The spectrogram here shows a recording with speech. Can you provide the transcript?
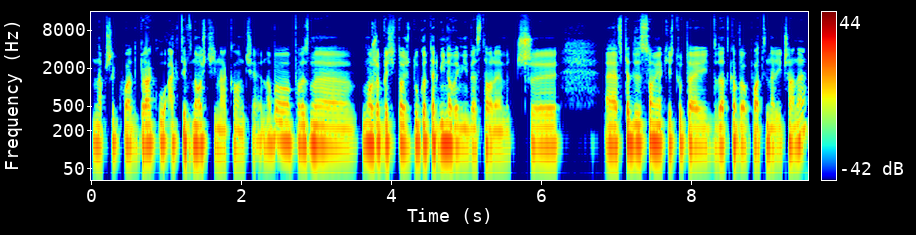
na przykład braku aktywności na koncie, no bo powiedzmy, może być ktoś długoterminowym inwestorem, czy e, wtedy są jakieś tutaj dodatkowe opłaty naliczane?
